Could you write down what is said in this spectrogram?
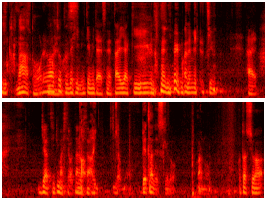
いいかなと思これいます。はちょっとぜひ見てみたいですね。たい焼きのね匂いまで見れるっていうはい。じゃあ続きまして渡辺さん、はい、じゃあもうベタですけどあの私は、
